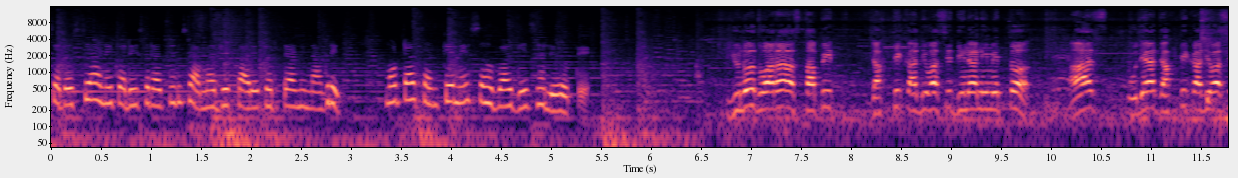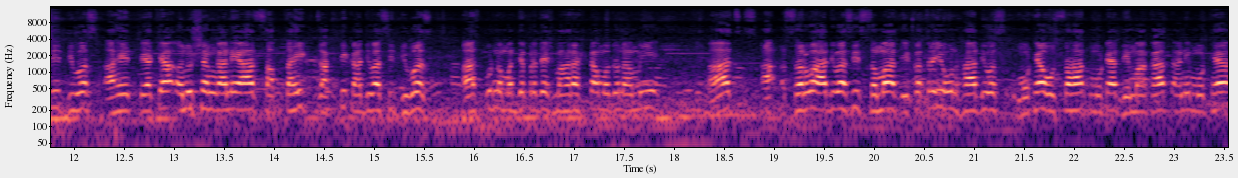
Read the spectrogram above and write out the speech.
सदस्य आणि परिसरातील सामाजिक कार्यकर्ते आणि नागरिक मोठ्या संख्येने सहभागी झाले होते. युनो द्वारा स्थापित जागतिक आदिवासी दिनानिमित्त आज उद्या जागतिक आदिवासी दिवस आहे. त्याच्या अनुषंगाने आज साप्ताहिक जागतिक आदिवासी दिवस. आज पूर्ण मध्य प्रदेश महाराष्ट्रामधून आम्ही आज सर्व आदिवासी समाज एकत्र येऊन हा दिवस मोठ्या उत्साहात मोठ्या दिमाखात आणि मोठ्या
